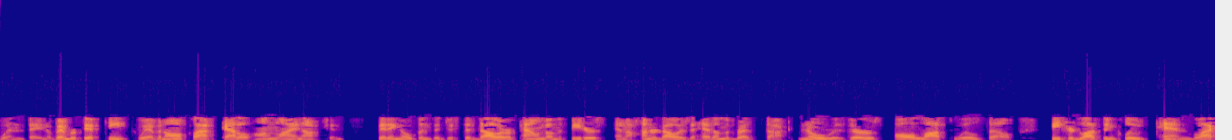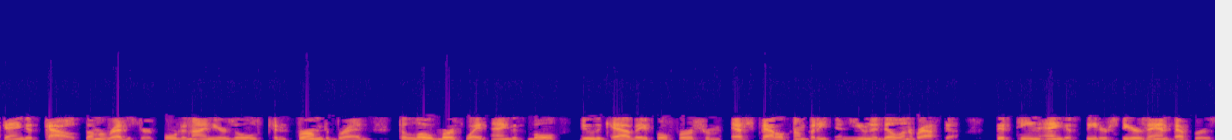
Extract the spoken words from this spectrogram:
Wednesday, November 15th, we have an all-class cattle online auction. Bidding opens at just a dollar a pound on the feeders and a hundred dollars a head on the bread stock. No reserves. All lots will sell. Featured lots include 10 Black Angus cows. Some are registered, 4 to 9 years old, confirmed bred to low birth weight Angus bull, due to calve April 1st from Esch Cattle Company in Unadilla, Nebraska. 15 Angus feeder steers and heifers,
